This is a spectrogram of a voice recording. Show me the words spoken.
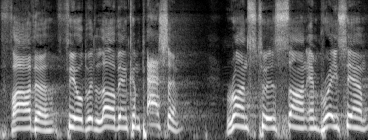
Father, filled with love and compassion, runs to his son, embrace him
